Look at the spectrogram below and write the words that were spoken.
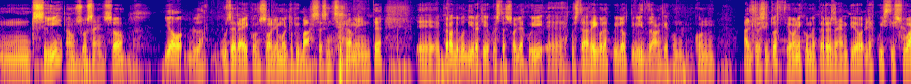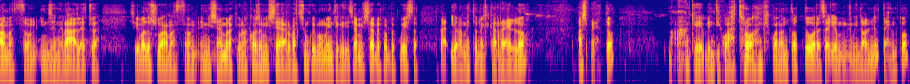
Mm, sì, ha un suo senso. Io la userei con soglie molto più basse, sinceramente, eh, però devo dire che io questa soglia qui, eh, questa regola qui la utilizzo anche con, con altre situazioni, come per esempio gli acquisti su Amazon in generale. Cioè, se io vado su Amazon e mi sembra che una cosa mi serva, ci sono quei momenti che dici ah, mi serve proprio questo, beh, io la metto nel carrello, aspetto, ma anche 24, anche 48 ore, cioè io mi do il mio tempo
